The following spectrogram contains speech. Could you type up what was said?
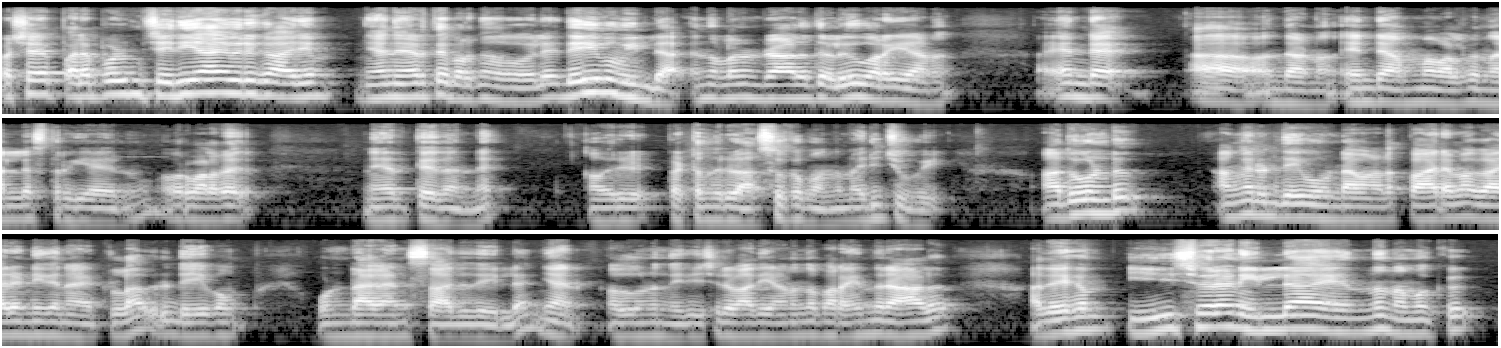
പക്ഷേ പലപ്പോഴും ശരിയായ ഒരു കാര്യം ഞാൻ നേരത്തെ പറഞ്ഞതുപോലെ ദൈവമില്ല എന്നുള്ള ഒരാൾ തെളിവ് പറയുകയാണ്. എന്റെ എന്താണ് എന്റെ അമ്മ വളരെ നല്ല സ്ത്രീയായിരുന്നു. അവർ വളരെ നേരത്തെ തന്നെ അവർ പെട്ടെന്നൊരു അസുഖം വന്ന് മരിച്ചുപോയി. അതുകൊണ്ട് അങ്ങനെ ഒരു ദൈവം ഉണ്ടാകാനുള്ള പാരമകാരുണികനായിട്ടുള്ള ഒരു ദൈവം ഉണ്ടാകാൻ സാധ്യതയില്ല. ഞാൻ അതുകൊണ്ട് നിരീശ്വരവാദിയാണെന്ന് പറയുന്ന ഒരാൾ അദ്ദേഹം ഈശ്വരൻ ഇല്ല എന്ന് നമുക്ക്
